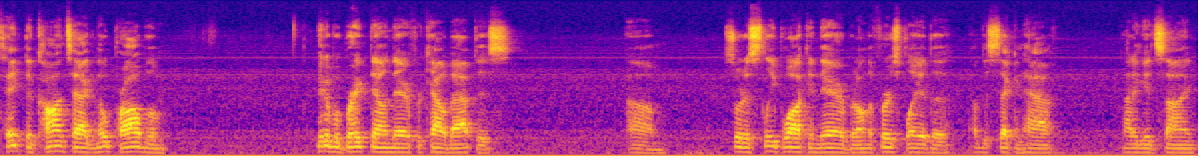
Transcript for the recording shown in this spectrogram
Take the contact, no problem. bit of a breakdown there for Cal Baptist. Um, sort of sleepwalking there, but on the first play of the of the second half, not a good sign.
